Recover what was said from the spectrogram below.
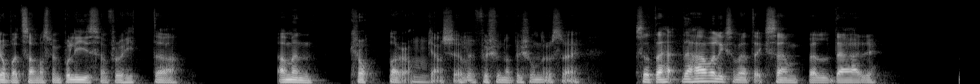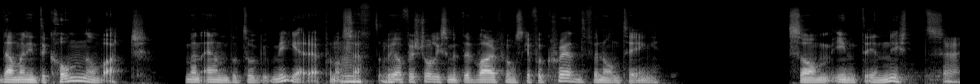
jobbat tillsammans med polisen för att hitta ja, men, kroppar då, Mm, kanske, mm. eller försvunna personer och sådär. Så att det, här, det här var liksom ett exempel där, där man inte kom någon vart men ändå tog med det på något Mm, sätt. Och mm. jag förstår liksom inte varför hon ska få cred för någonting som inte är nytt. Nej,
